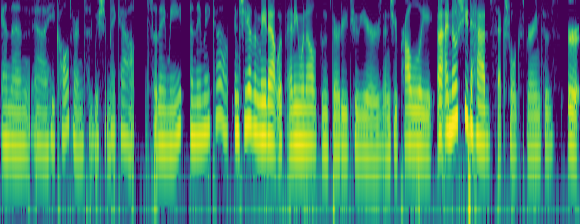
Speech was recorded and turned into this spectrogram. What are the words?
and then uh, he called her and said, "We should make out." So they meet and they make out. And she hasn't made out with anyone else in 32 years. And she probably, I know she'd had sexual experiences, or,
